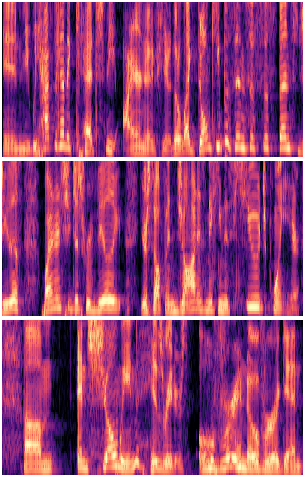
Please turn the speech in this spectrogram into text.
in me." We have to kind of catch the irony here. They're like, "Don't keep us in suspense, Jesus. Why don't you just reveal yourself?" And John is making this huge point here. Um, and showing his readers over and over again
